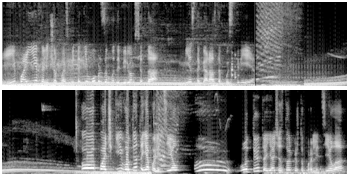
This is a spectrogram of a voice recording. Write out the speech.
и поехали, черт возьми. Таким образом мы доберемся до места гораздо быстрее. Опачки, вот это я полетел. Вот это я сейчас только что пролетела.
